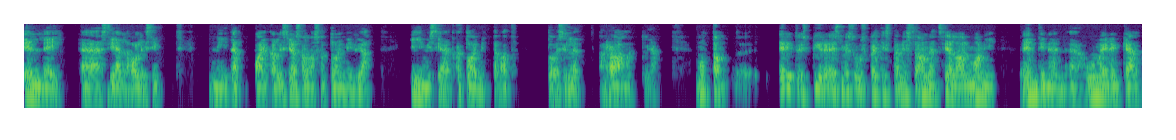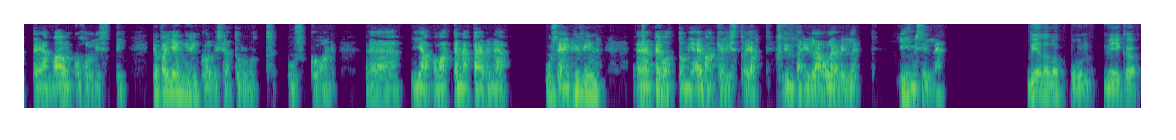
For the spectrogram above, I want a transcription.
ellei ää, siellä olisi niitä paikallisia salassa toimivia ihmisiä, jotka toimittavat toisille raamattuja. Mutta erityispiirre esimerkiksi Uzbekistanissa on, että siellä on moni entinen huumeiden käyttäjä, alkoholisti, jopa jengirikollisia tullut uskoon ja ovat tänä päivänä usein hyvin pelottomia evankelistoja ympärillä oleville ihmisille. Vielä loppuun, Miika,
